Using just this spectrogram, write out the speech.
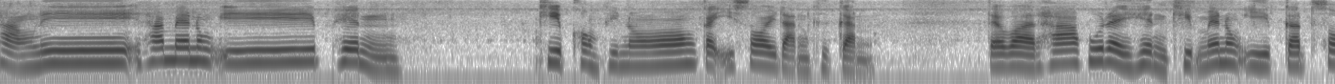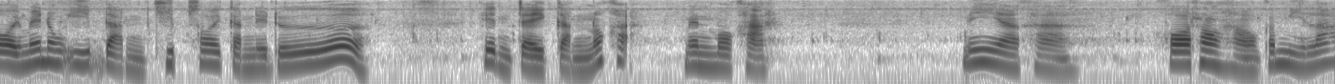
ทางนี้ถ้าแม่น้องอีเพ่น คลิปของพี่น้องกับอีซอยดันคือกัน แต่ว่าถ้าผู้ใดเห็นคลิปแม่น้องอีฟกับซอยแม่น้องอีฟดันคลิปซอยกันเด้อเห็นใจกันเนาะค่ะ แม่นบอกค่ะ นี่อะค่ะ คอทองเหาก็มีไล่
